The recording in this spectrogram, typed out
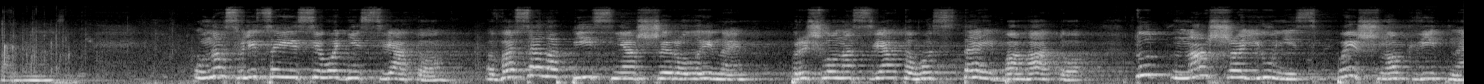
Павлівна. У нас в ліцеї сьогодні свято. Весела пісня щиролини. Прийшло на свято гостей багато. Тут наша юність пишно квітне.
